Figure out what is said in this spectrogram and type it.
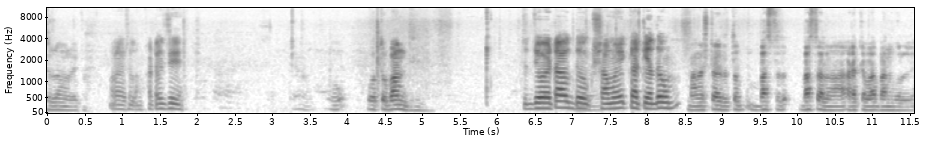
আসসালামু আলাইকুম। ওয়ালাইকুম সালাম খাটা হয়েছে? ও তো বান্ধি তো জয়টা উদ্যোগ সাময়িক কাটিয়া দাও। মানুষটা তো না আর একটা বান বললে।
